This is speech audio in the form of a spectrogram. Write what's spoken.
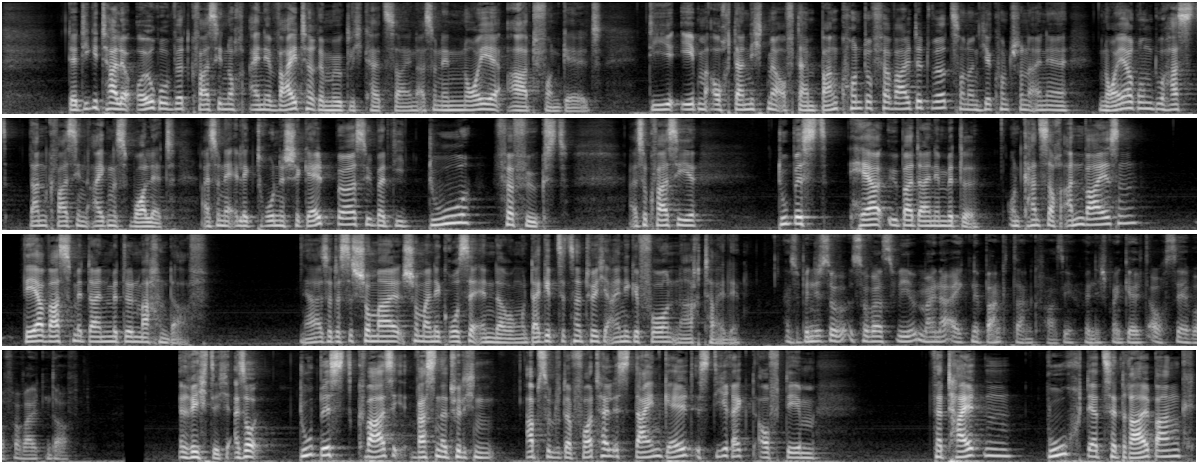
der digitale Euro wird quasi noch eine weitere Möglichkeit sein, also eine neue Art von Geld, die eben auch dann nicht mehr auf deinem Bankkonto verwaltet wird, sondern hier kommt schon eine Neuerung. Du hast dann quasi ein eigenes Wallet, also eine elektronische Geldbörse, über die du verfügst. Also quasi du bist Herr über deine Mittel und kannst auch anweisen, wer was mit deinen Mitteln machen darf. Ja, also das ist schon mal, schon mal eine große Änderung. Und da gibt es jetzt natürlich einige Vor- und Nachteile. Also bin ich so sowas wie meine eigene Bank dann quasi, wenn ich mein Geld auch selber verwalten darf. Richtig. Also du bist quasi, was natürlich ein absoluter Vorteil ist, dein Geld ist direkt auf dem verteilten Buch der Zentralbank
